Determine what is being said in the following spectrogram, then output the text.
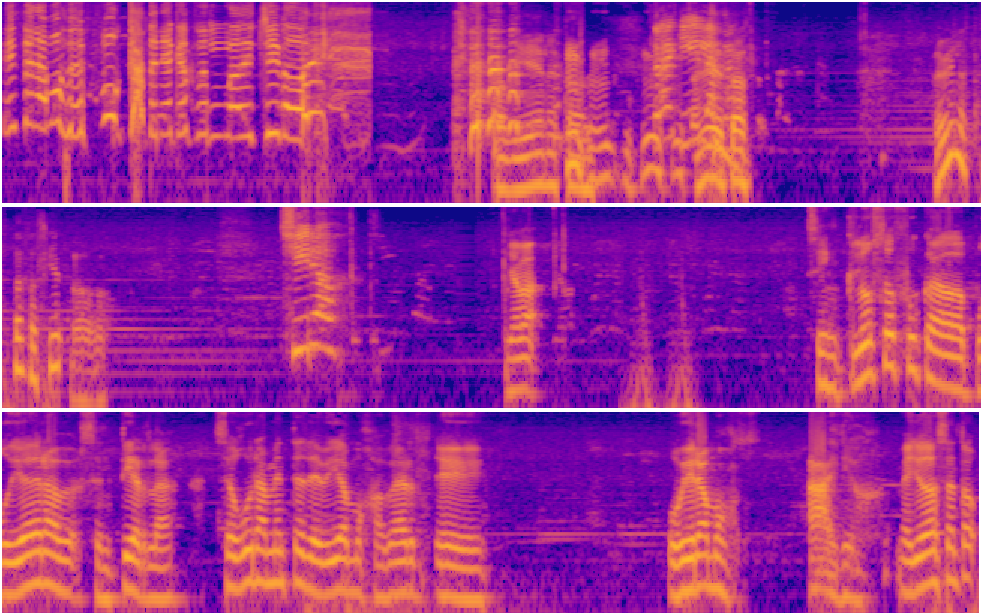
esa es la voz de Fuka. Tenía que ser la de Chidori. Está bien, está, está bien, Tranquila. estás, está bien, lo estás haciendo. Chiro. Ya va. Si incluso Fuka pudiera sentirla, seguramente debíamos haber. Eh, hubiéramos. Ay, Dios. ¿Me ayuda, Santo?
